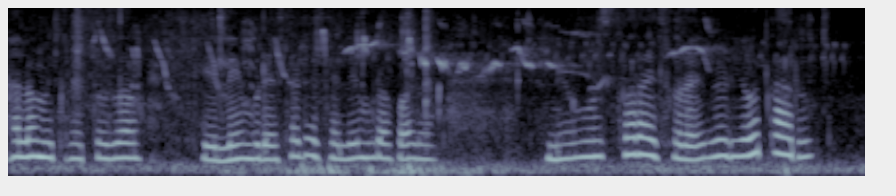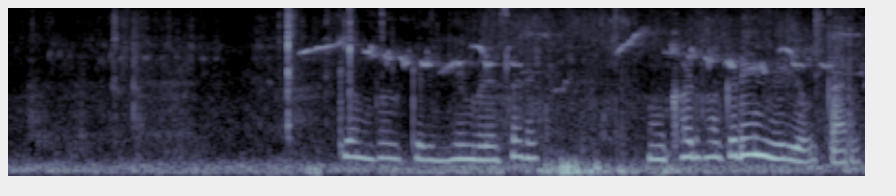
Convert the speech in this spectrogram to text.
હેલો મિત્રો તો જો એ લીમડે ચડે છે લીમડા પડ્યા ને હું સરાય સરાય વીડિયો ઉતારું. કેમ બોલ કરી લીમડે ચડે? હું ખડમાં કરીને વીડિયો ઉતારું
